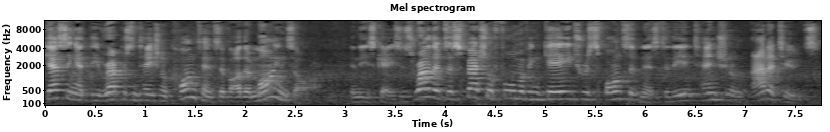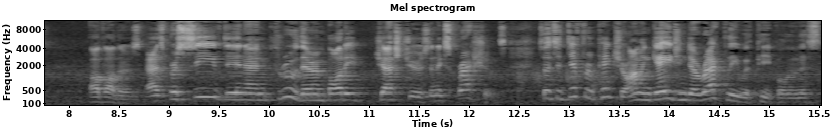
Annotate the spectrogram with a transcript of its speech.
guessing at the representational contents of other minds are in these cases. Rather, it's a special form of engaged responsiveness to the intentional attitudes of others, as perceived in and through their embodied gestures and expressions. So it's a different picture. I'm engaging directly with people in this,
